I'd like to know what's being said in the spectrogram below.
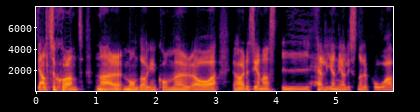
Det är alltså skönt när måndagen kommer. Ja, jag hörde senast i helgen när jag lyssnade på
